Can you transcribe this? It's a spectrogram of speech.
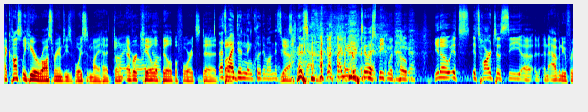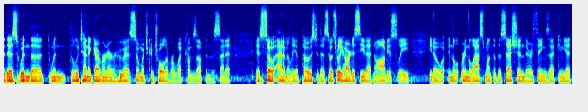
I constantly hear Ross Ramsey's voice in my head. Don't I ever know, kill a bill before it's dead. That's But why I didn't include him on this Yeah. I knew you'd do You're it. speaking with hope. Yeah. You know, it's it's hard to see uh, an- an avenue for this when the when the lieutenant governor, who has so much control over what comes up in the Senate, is so adamantly opposed to this. So it's really hard to see that. Now, obviously, you know, in the, we're in the last month of the session. There are things that can get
